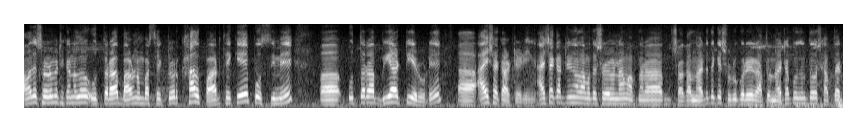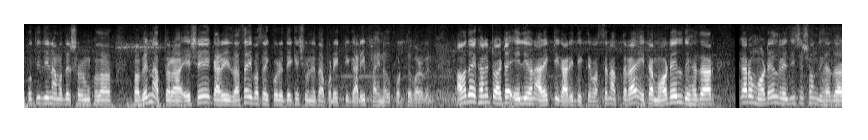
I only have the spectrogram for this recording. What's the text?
আমাদের শোরুমের ঠিকানা হলো উত্তরা, বারো নম্বর সেক্টর, খালপাড় থেকে পশ্চিমে উত্তরা বিআরটি রোডে Ayesha car trading Ayesha car trading হলো আমাদের শোরুমের নাম। আপনারা সকাল নয়টা থেকে শুরু করে রাত্র নয়টা পর্যন্ত সপ্তাহের প্রতিদিন আমাদের শোরুম খোলা পাবেন। আপনারা এসে গাড়ি যাচাই বাছাই করে দেখে শুনে তারপরে একটি গাড়ি ফাইনাল করতে পারবেন। আমাদের এখানে টয়টা এলিয়ন আরেকটি গাড়ি দেখতে পাচ্ছেন আপনারা। এটা মডেল দুই এগারো মডেল রেজিস্ট্রেশন দুই হাজার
